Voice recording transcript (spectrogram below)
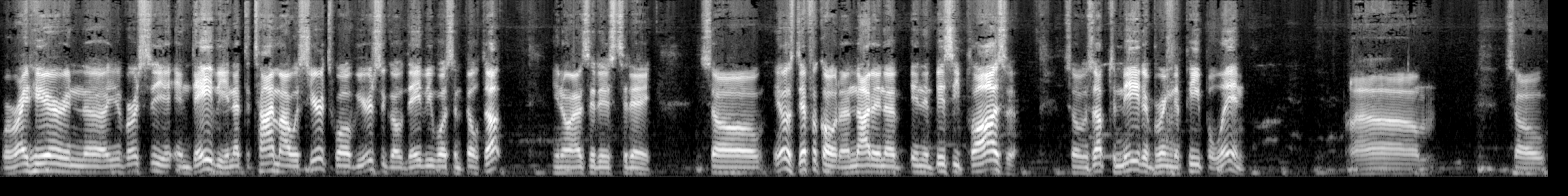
We're right here in the University in Davie, and at the time I was here 12 years ago, Davie wasn't built up, you know, as it is today. So know, it's difficult. I'm not in a in a busy plaza, so it was up to me to bring the people in. Um, so,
